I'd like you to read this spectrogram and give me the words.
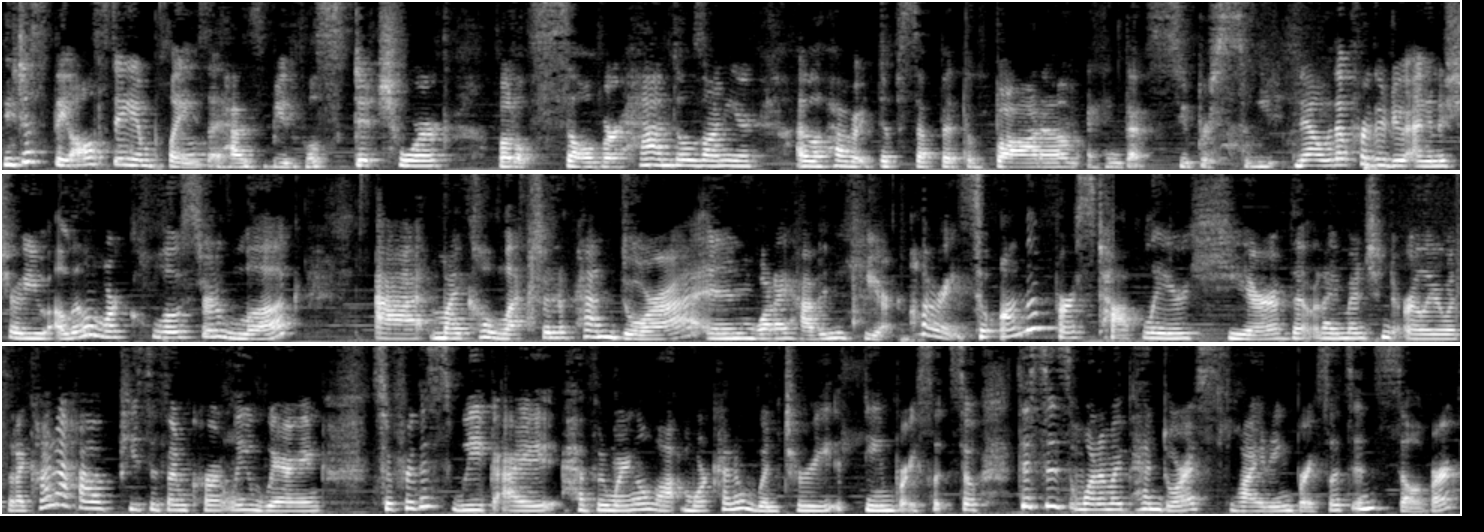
they just, they all stay in place. It has beautiful stitch work, little silver handles on here. I love how it dips up at the bottom. I think that's super sweet. Now, without further ado, I'm gonna show you a little more closer look at my collection of Pandora and what I have in here. All right, so on the first top layer here, that what I mentioned earlier was that I kind of have pieces I'm currently wearing. So for this week, I have been wearing a lot more kind of wintry theme bracelets. So this is one of my Pandora sliding bracelets in silver.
